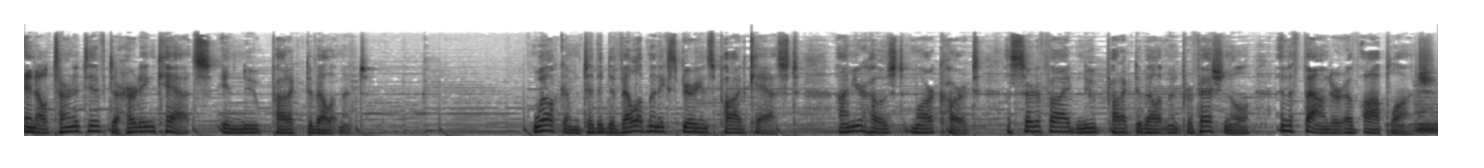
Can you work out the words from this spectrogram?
an alternative to herding cats in new product development. Welcome to the Development Experience Podcast. I'm your host, Mark Hart, a certified new product development professional and the founder of OpLaunch.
